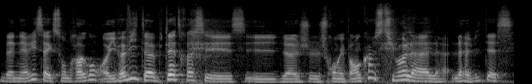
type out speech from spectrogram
Daenerys avec son dragon, oh, il va vite, hein, peut-être, hein, c'est, je, je remets pas en cause, tu vois, la, la, la vitesse.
